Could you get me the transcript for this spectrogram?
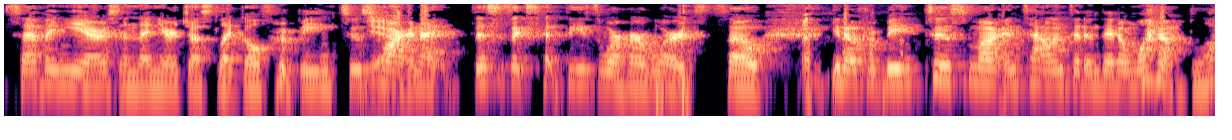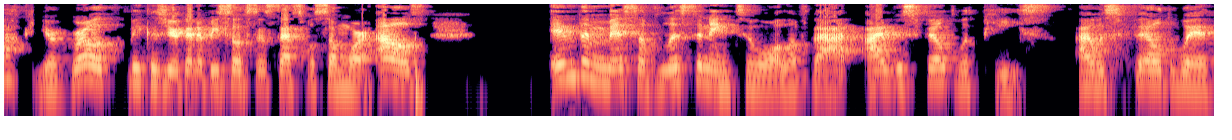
Seven years and then you're just let go for being too yeah. smart. And I, this is, except these were her words. So, you know, for being too smart and talented and they don't want to block your growth because you're going to be so successful somewhere else. In the midst of listening to all of that, I was filled with peace. I was filled with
